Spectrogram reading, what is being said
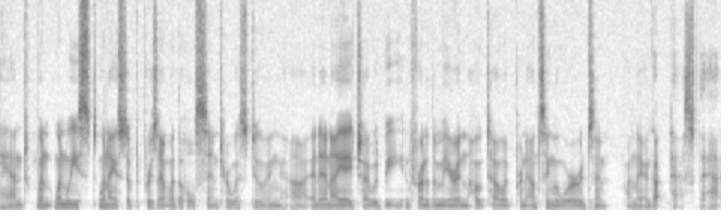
And when, when, we used, when I used to have to present what the whole center was doing uh, at NIH, I would be in front of the mirror in the hotel, like pronouncing the words. And finally, I got past that.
